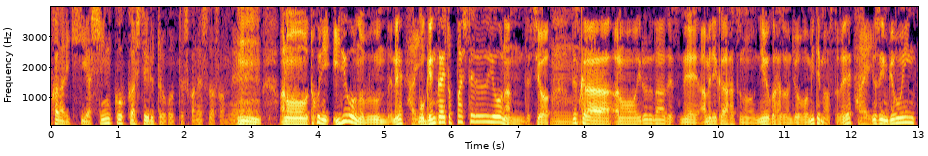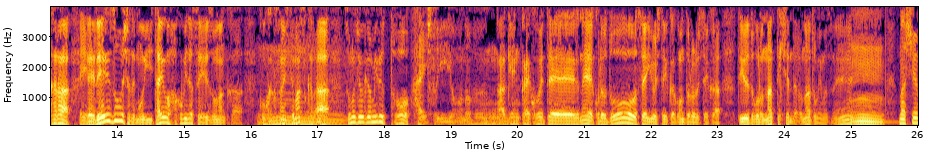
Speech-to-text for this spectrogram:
かなり危機が深刻化しているということですかね須田さんね、うん、あの特に医療の部分でね、はい、もう限界突破してるようなんですよ。ですから、あの、いろいろなですね、アメリカ発の、ニューヨーク発の情報を見てみますとね、はい、要するに病院から、えー、冷蔵車でも遺体を運び出す映像なんか、こう拡散してますから、その状況を見ると、はい、ちょっと医療の部分が限界超えて、ね、これをどう制御していくか、コントロールしていくかっていうところになってきてるんだろうなと思いますね。うん。まあ、週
